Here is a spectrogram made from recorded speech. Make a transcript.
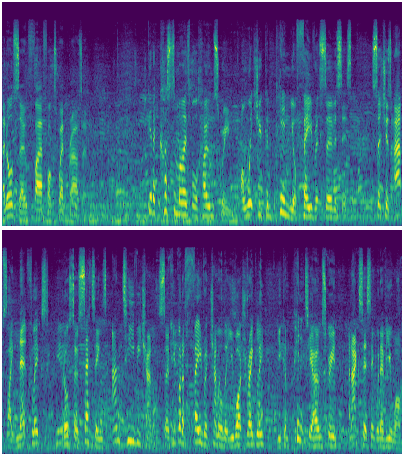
and also Firefox web browser. You get a customizable home screen on which you can pin your favorite services, such as apps like Netflix, but also settings and TV channels. So if you've got a favorite channel that you watch regularly, you can pin it to your home screen and access it whenever you want.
